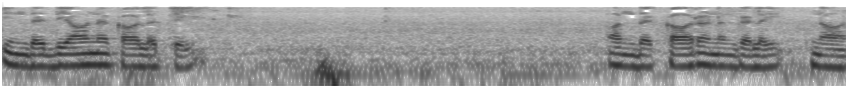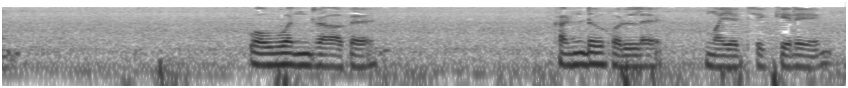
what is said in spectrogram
இந்த தியான காலத்தில் அந்த காரணங்களை நான் ஒவ்வொன்றாக கண்டுகொள்ள முயற்சிக்கிறேன்.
